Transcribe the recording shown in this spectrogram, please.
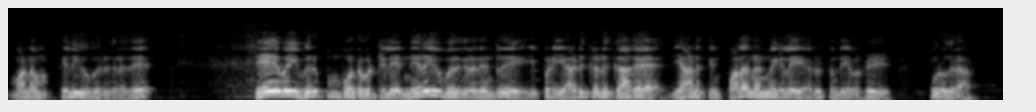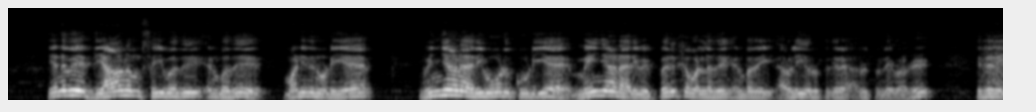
மனம் தெளிவு பெறுகிறது. தேவை விருப்பம் போன்றவற்றிலே நிறைவு பெறுகிறது என்று இப்படி அடுக்கடுக்காக தியானத்தின் பல நன்மைகளை அருள்தந்தை அவர்கள் கூறுகிறார். எனவே தியானம் செய்வது என்பது மனிதனுடைய விஞ்ஞான அறிவோடு கூடிய மெய்ஞான அறிவை பெருக்க வல்லது என்பதை வலியுறுத்துகிற அருள் தந்தையவர்கள் இதனை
